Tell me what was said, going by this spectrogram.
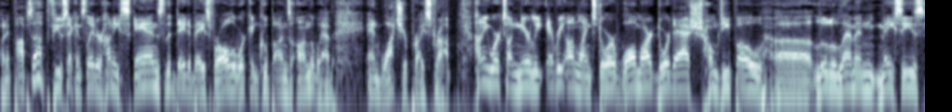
when it pops up. A few seconds later, Honey scans the database for all the working coupons on the web and watch your price drop. Honey works on nearly every online store Walmart, DoorDash, Home Depot, uh, Lululemon, Macy's.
